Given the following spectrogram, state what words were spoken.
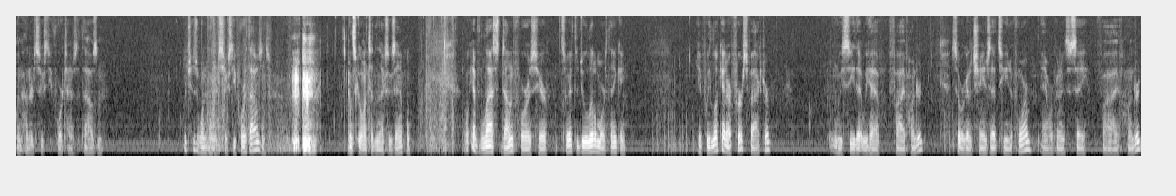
164 times 1,000, which is 164 thousands. Let's go on to the next example. We have less done for us here, so we have to do a little more thinking. If we look at our first factor, we see that we have 500. So we're going to change that to unit form, and we're going to say 500.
